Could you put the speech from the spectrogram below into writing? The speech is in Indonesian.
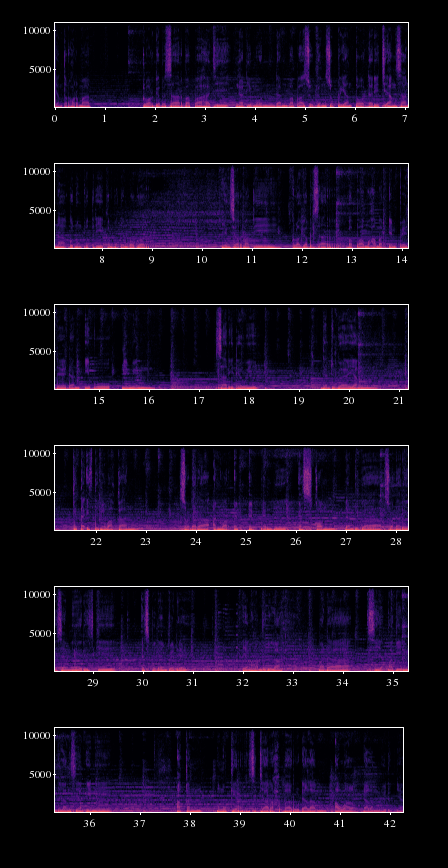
Yang terhormat keluarga besar Bapak Haji Ngadimun dan Bapak Sugeng Supriyanto dari Ciangsana Gunung Putri Kabupaten Bogor. Yang saya hormati keluarga besar Bapak Muhammad MPD dan Ibu Mimin Sari Dewi dan juga yang kita istimewakan Saudara Anwar F. Effendi Eskom dan juga Saudari Sandy Rizky SPD MPD yang Alhamdulillah pada siang pagi menjelang siang ini akan mengukir sejarah baru dalam awal dalam hidupnya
